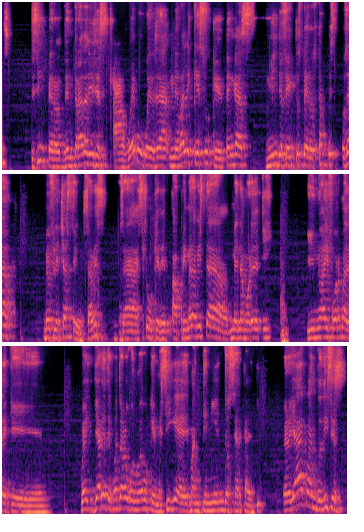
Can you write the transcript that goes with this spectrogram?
Sí, sí, pero de entrada dices, a huevo, güey. O sea, me vale queso que tengas mil defectos, pero está, pues, o sea, me flechaste, güey, ¿sabes? O sea, así como que de, a primera vista me enamoré de ti y no hay forma de que, güey, diario te encuentro algo nuevo que me sigue manteniendo cerca de ti. Pero ya cuando dices,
